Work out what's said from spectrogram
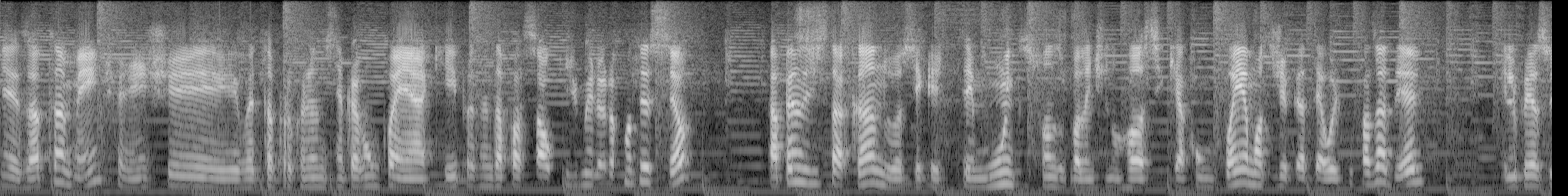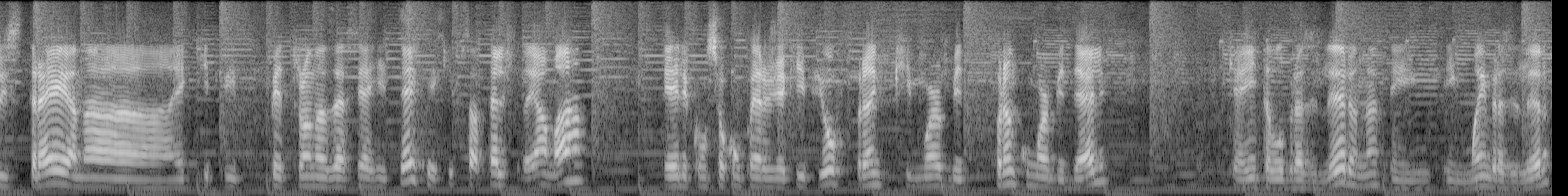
Exatamente, a gente vai estar procurando sempre acompanhar aqui para tentar passar o que de melhor aconteceu. Apenas destacando, eu sei que tem muitos fãs do Valentino Rossi que acompanham a MotoGP até hoje por causa dele. Ele fez sua estreia na equipe Petronas SRT, que é a equipe satélite da Yamaha. Ele com seu companheiro de equipe, o Frank Morbid, Franco Morbidelli, que é ítalo-brasileiro, né? Tem, tem mãe brasileira.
